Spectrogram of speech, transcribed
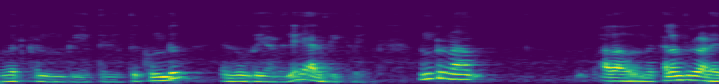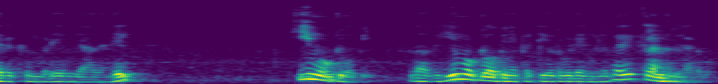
முதற்க நன்றியை தெரிவித்துக் கொண்டு எனது உரையாடலை ஆரம்பிக்கிறேன். இன்று நாம் அதாவது இந்த கலந்துரையாட இருக்கும் விடயம் யாதனில் ஹீமோகுளோபின். அதாவது ஹீமோகுளோபினை பற்றி ஒரு விடயங்களை பற்றி கலந்துரையாடுவோம்.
